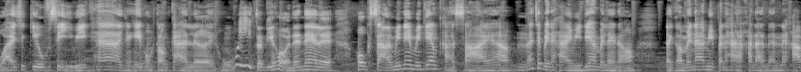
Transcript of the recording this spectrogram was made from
วยสกิล4วิค5อย่างที่ผมต้องการเลยหูยตัวนี้โหดแน่ ๆ เลย 63มิเดียมมิเดียมขาซ้ายครับ น่าจะเป็นไฮมิเดียมไปเลยเนาะแต่ก็ไม่น่ามีปัญหาขนาดนั้นนะครับ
